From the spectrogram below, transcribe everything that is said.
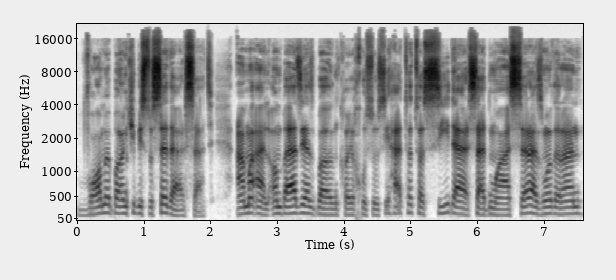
وام بانکی 23 درصد. اما الان بعضی از بانک های خصوصی حتی تا 30 درصد موثر از ما دارن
